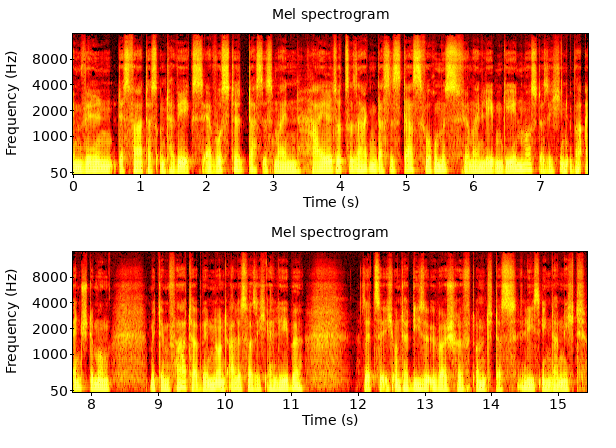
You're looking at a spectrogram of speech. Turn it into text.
im Willen des Vaters unterwegs. Er wusste, das ist mein Heil sozusagen, das ist das, worum es für mein Leben gehen muss, dass ich in Übereinstimmung mit dem Vater bin. Und alles, was ich erlebe, setze ich unter diese Überschrift. Und das ließ ihn dann nicht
